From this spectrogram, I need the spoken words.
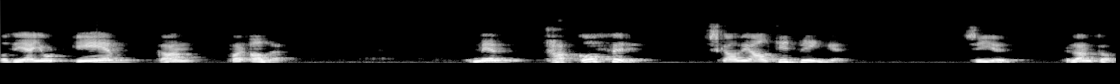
og det er gjort én gang for alle. Men takkoffer skal vi alltid bringe, sier Langton.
